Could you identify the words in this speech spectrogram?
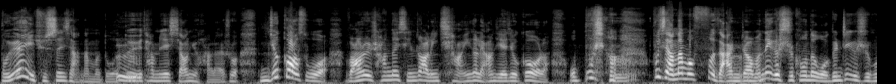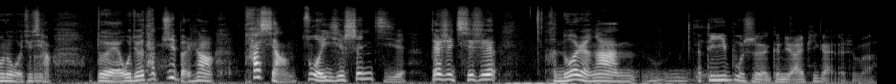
不愿意去深想那么多，对于他们这些小女孩来说，你就告诉我王瑞昌跟邢兆林抢一个梁洁就够了，我不想 不想那么复杂，你知道吗？那个时空的我跟这个时空的我去抢，对我觉得他剧本上他想做一些升级，但是其实很多人啊，第一部是根据 IP 改的是吧？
